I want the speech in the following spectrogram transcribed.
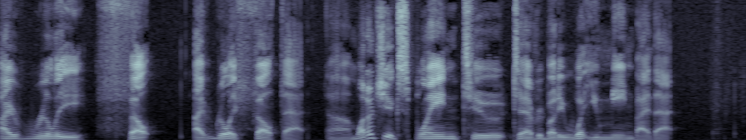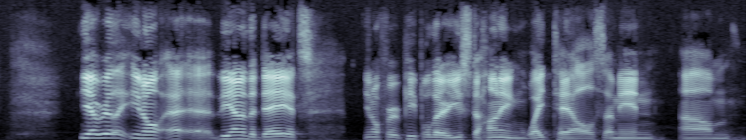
I really felt I really felt that. Um, why don't you explain to to everybody what you mean by that? Yeah, really, you know, at the end of the day, it's you know for people that are used to hunting whitetails. I mean, um,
